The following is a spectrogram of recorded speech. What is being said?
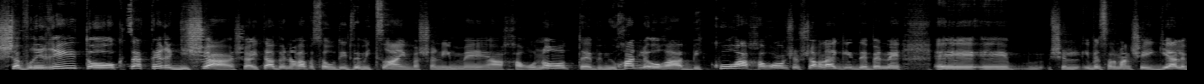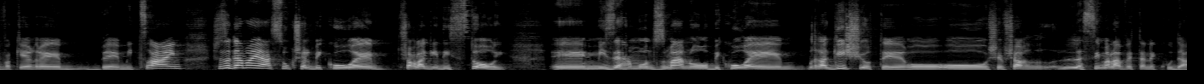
שברירית או קצת רגישה שהייתה בין ערב הסעודית ומצרים בשנים אה, האחרונות, אה, במיוחד לאור הביקור האחרון שאפשר להגיד אה, בין, של אבן סלמן שהגיע לבקר במצרים, שזה גם היה סוג של ביקור, אפשר להגיד, היסטורי. מזה המון זמן, או ביקור רגיש יותר, או, או שאפשר לשים עליו את הנקודה.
